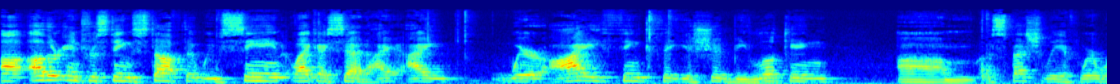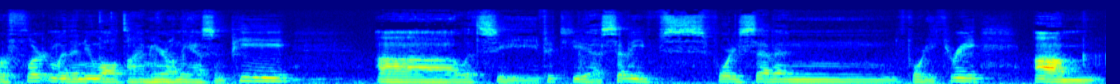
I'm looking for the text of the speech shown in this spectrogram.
uh, other interesting stuff that we've seen, like I said, I, I where I think that you should be looking um, especially if where we're flirting with a new all-time here on the S&P. Uh, let's see, 50, uh, 70, 47, 43. Um,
